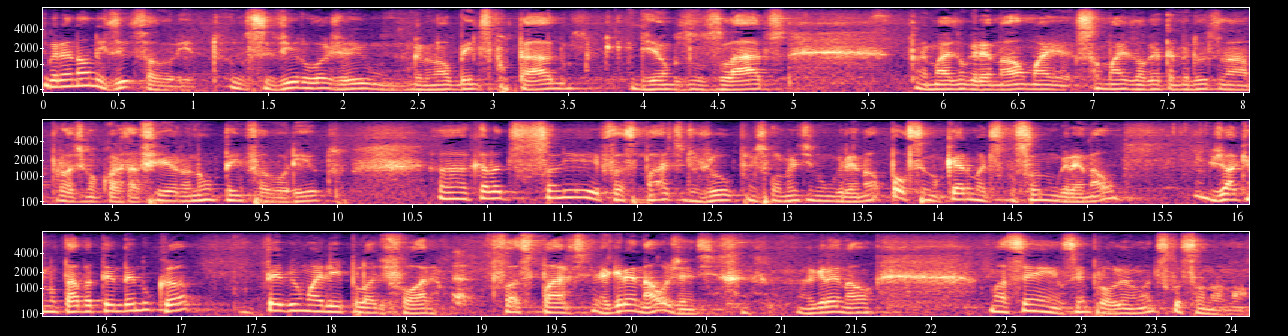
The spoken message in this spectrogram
O Grenal não existe favorito. Vocês viram hoje aí um Grenal bem disputado, de ambos os lados. Então é mais um Grenal, mais, são mais 90 minutos na próxima quarta-feira, não tem favorito. Ah, aquela discussão ali faz parte do jogo, principalmente num Grenal. Pô, você não quer uma discussão num Grenal? Já que não estava atendendo no campo, teve uma ali pro lado de fora. Faz parte. É Grenal, gente. É Grenal. Mas sem, sem problema, uma discussão normal.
